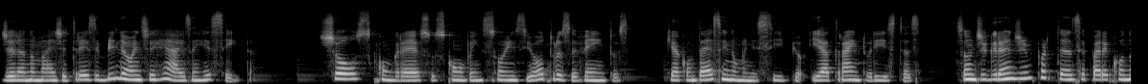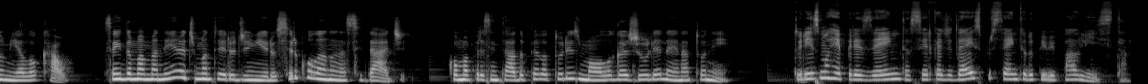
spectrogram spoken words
gerando mais de 13 bilhões de reais em receita. Shows, congressos, convenções e outros eventos que acontecem no município e atraem turistas são de grande importância para a economia local, sendo uma maneira de manter o dinheiro circulando na cidade como apresentado pela turismóloga Júlia Helena Tonet. Turismo representa cerca de 10% do PIB paulista.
